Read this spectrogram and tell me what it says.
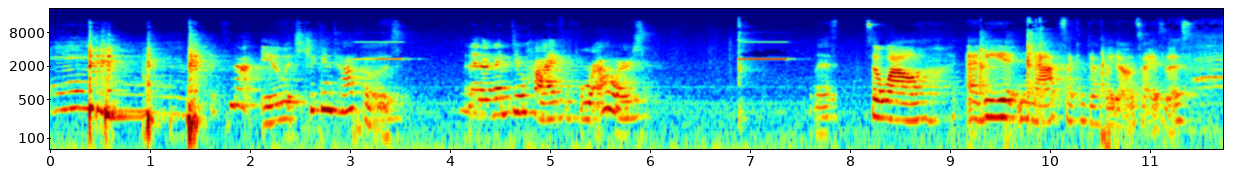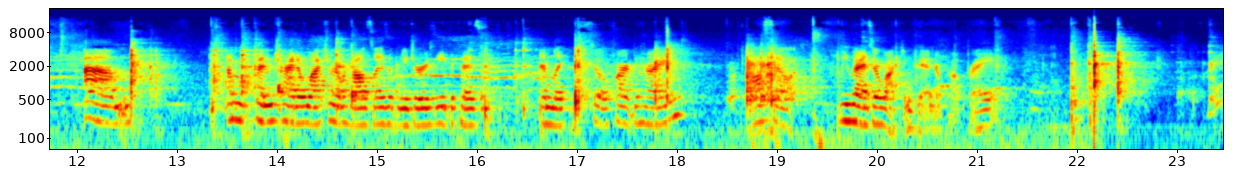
It's not ew, it's chicken tacos. And then I'm gonna do high for four hours. So while Evie naps, I can definitely downsize this. Um, I'm gonna try to watch Real Housewives of New Jersey because I'm like so far behind. Also, you guys are watching Vanderpump, right? Cray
